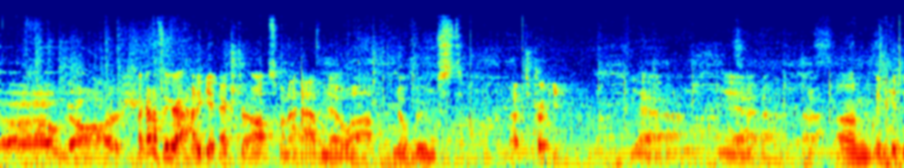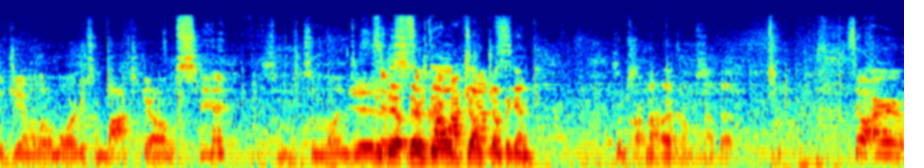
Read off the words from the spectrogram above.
Oh gosh, I gotta figure out how to get extra ups when I have no uh, no boost. that's tricky. Yeah, yeah. Gotta um, maybe hit the gym a little more, do some box jumps, some some lunges. there's Some- the, some there's the old jump jumps? jump again. Some car Not, box that- jumps. not that. So our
